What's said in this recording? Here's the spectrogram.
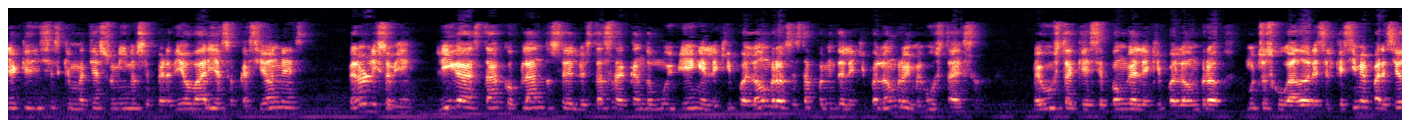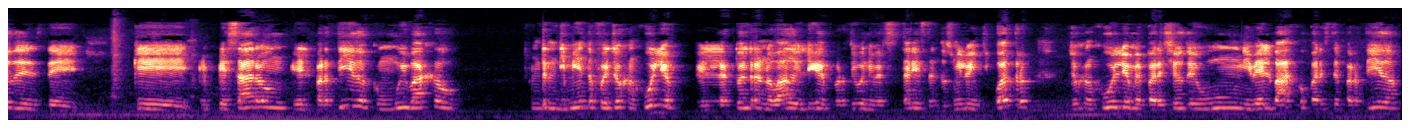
ya que dices que Matías Unino se perdió varias ocasiones, pero lo hizo bien. Liga está acoplándose, lo está sacando muy bien el equipo al hombro, se está poniendo el equipo al hombro y me gusta eso. Me gusta que se ponga el equipo al hombro muchos jugadores. El que sí me pareció desde que empezaron el partido con muy bajo rendimiento fue Johan Julio, el actual renovado en Liga Deportiva Universitaria hasta el 2024. Johan Julio me pareció de un nivel bajo para este partido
